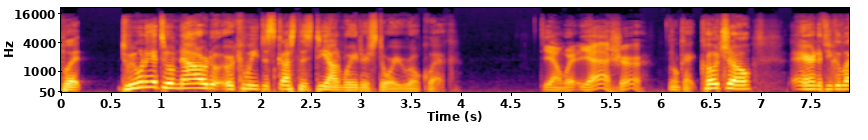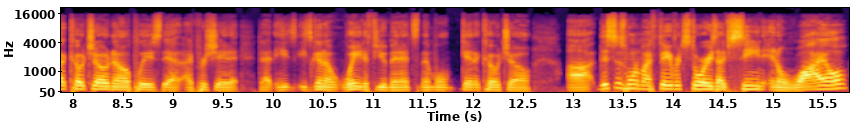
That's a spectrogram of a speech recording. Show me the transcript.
but do we want to get to him now, or, do, or can we discuss this Dion Waiter story real quick? Yeah, wait, yeah, sure. Okay, Coach O. Aaron, if you could let Coach O know, please. Yeah, I appreciate it. That he's he's gonna wait a few minutes, and then we'll get a Coach O. Uh, this is one of my favorite stories I've seen in a while.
